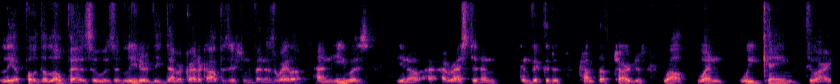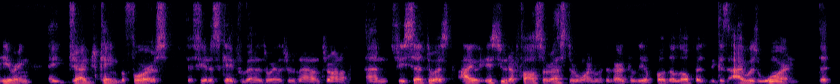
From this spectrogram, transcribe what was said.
Leopoldo Lopez, who was a leader of the Democratic opposition in Venezuela, and he was, you know, arrested and convicted of trumped up charges. Well, when we came to our hearing, a judge came before us she had escaped from Venezuela. She was now in Toronto. And she said to us, I issued a false arrest warrant with regard to Leopoldo Lopez because I was warned that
